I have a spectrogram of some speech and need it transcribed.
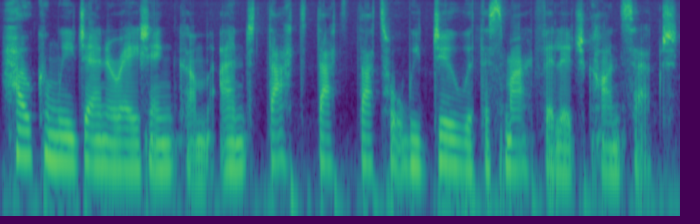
how can we generate income and that, that that's what we do with the smart village concept.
